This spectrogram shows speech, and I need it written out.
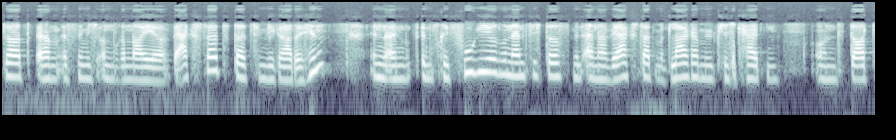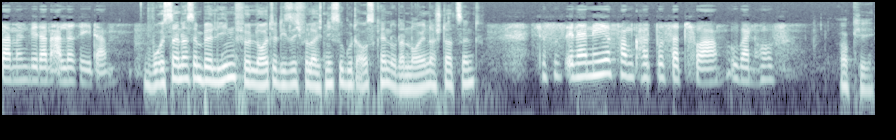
Dort ähm, ist nämlich unsere neue Werkstatt, da ziehen wir gerade hin, in ein, ins Refugio, so nennt sich das, mit einer Werkstatt mit Lagermöglichkeiten und dort sammeln wir dann alle Räder. Wo ist denn das in Berlin für Leute, die sich vielleicht nicht so gut auskennen oder neu in der Stadt sind? Das ist in der Nähe vom Cottbusser Tor, U-Bahnhof. Okay.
